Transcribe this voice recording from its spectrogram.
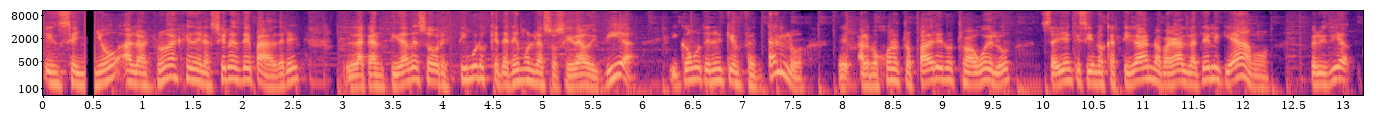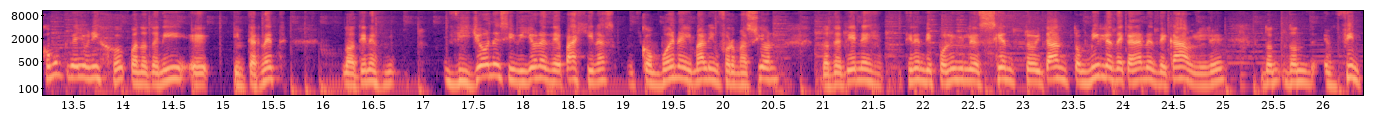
enseñó a las nuevas generaciones de padres la cantidad de sobreestímulos que tenemos en la sociedad hoy día y cómo tener que enfrentarlo. Eh, a lo mejor nuestros padres, nuestros abuelos, sabían que si nos castigaban, nos apagaban la tele, quedábamos. Pero hoy día, ¿cómo hay un hijo cuando tenés eh, internet, donde tienes billones y billones de páginas con buena y mala información, donde tienes, tienen disponibles ciento y tantos miles de canales de cable, donde, en fin,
